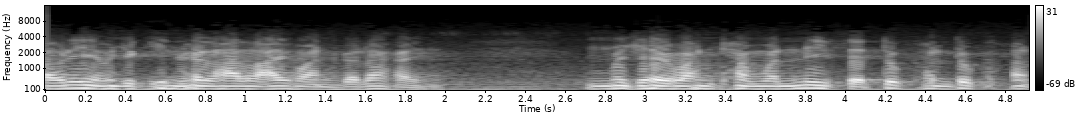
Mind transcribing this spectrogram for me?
วๆนี่มันจะกินเวลาหลายวันก็ได้ ไม่ใช่วันทำวันนี้เสร็จทุกคันทุกคัน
